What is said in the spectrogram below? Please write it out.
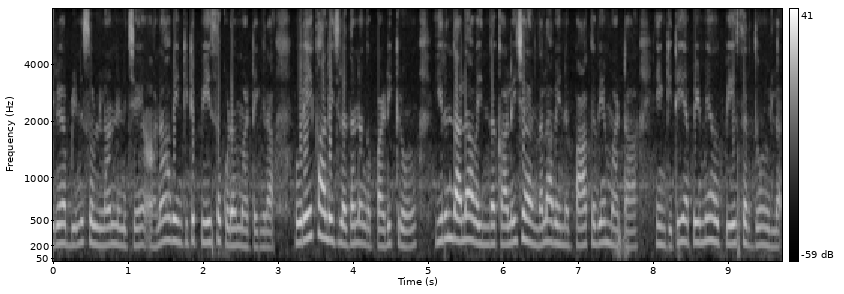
இரு அப்படின்னு சொல்லலாம்னு நினச்சேன். ஆனால் அவங்ககிட்ட என்கிட்ட பேசக்கூட மாட்டேங்கிறா. ஒரே காலேஜில் தான் நாங்கள் படிக்கிறோம். இருந்தாலும் இருந்தாலும் அவள் இந்த காலேஜாக இருந்தாலும் அவள் என்னை பார்க்கவே மாட்டா. என்கிட்ட எப்பயுமே அவள் பேசுகிறதும் இல்லை.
